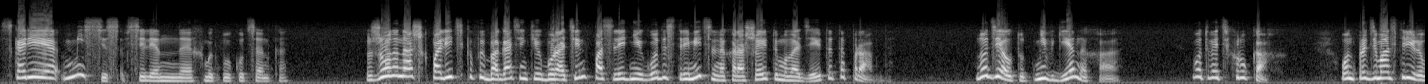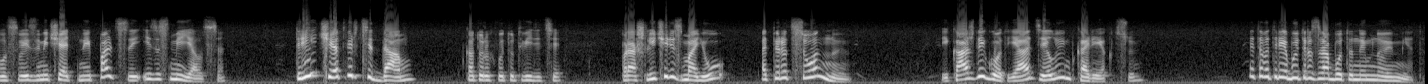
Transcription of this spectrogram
«Скорее, миссис Вселенная», — хмыкнул Куценко. «Жены наших политиков и богатеньких буратин в последние годы стремительно хорошеют и молодеют, это правда. Но дело тут не в генах, а вот в этих руках». Он продемонстрировал свои замечательные пальцы и засмеялся. Три четверти дам, которых вы тут видите, прошли через мою операционную, и каждый год я делаю им коррекцию. Этого требует разработанный мною метод.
